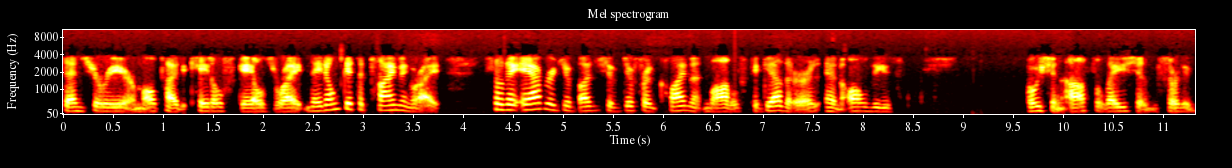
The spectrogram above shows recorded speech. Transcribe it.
century or multi-decadal scales right, and they don't get the timing right. So they average a bunch of different climate models together, and all these ocean oscillations sort of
